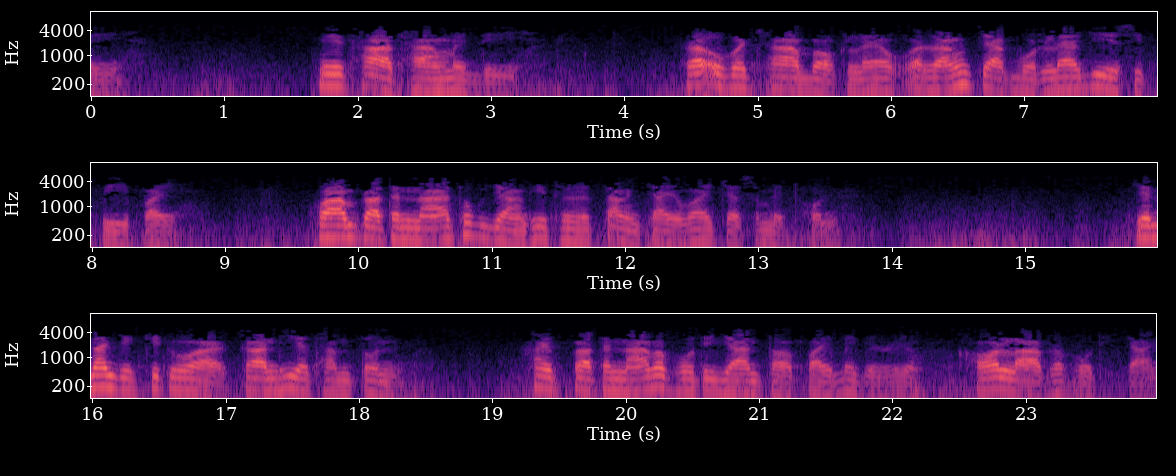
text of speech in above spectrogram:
นี้ นี่ท่าทางไม่ดี พระอุปชาบอกแล้วว่าหลังจากบทแล้วยี่สิบปีไป ความปรารถนาทุกอย่างที่เธอตั้งใจไว้จะสำเร็จผลฉะนั้นจึงคิดว่าการที่จะทำตน ให้ปรารถนาพระโพธิญาณต่อไปไม่เป็นเรื่อง ขอลาพระโพธิญาณ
